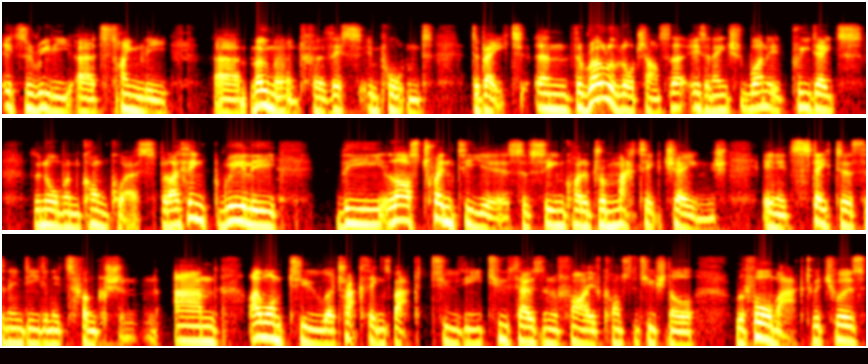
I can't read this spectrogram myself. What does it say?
it's a really uh, timely uh, moment for this important debate. And the role of Lord Chancellor is an ancient one. It predates the Norman conquest, but I think really the last 20 years have seen quite a dramatic change in its status and indeed in its function. And I want to uh, track things back to the 2005 Constitutional Reform Act, which was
